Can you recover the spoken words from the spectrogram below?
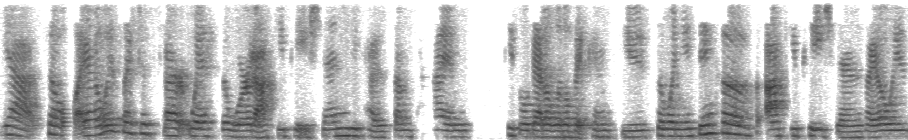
Yeah, so I always like to start with the word occupation because sometimes people get a little bit confused. So when you think of occupations, I always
